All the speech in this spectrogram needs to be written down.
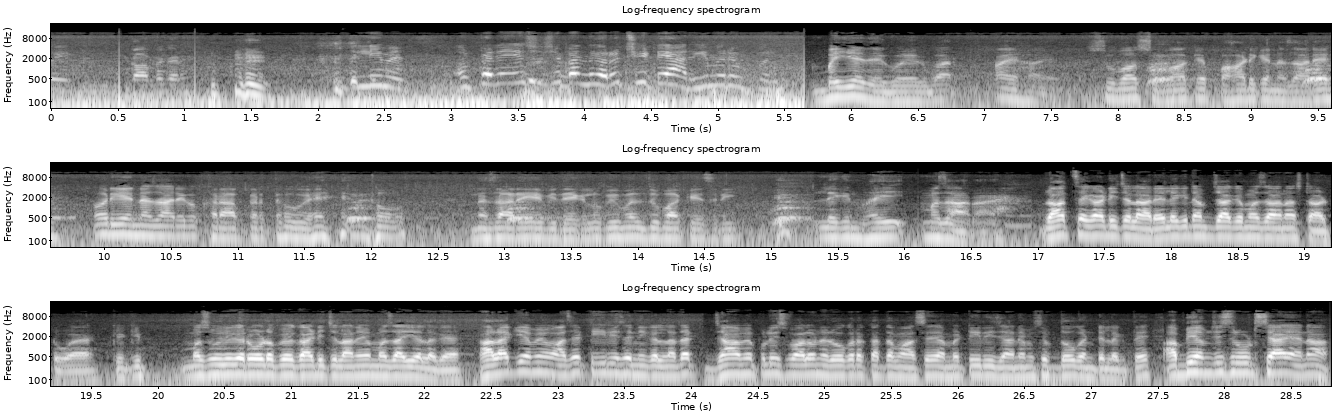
वेट कहाँ पे करें? दिल्ली में। और पहले ये शीशे बंद करो छींटे आ रही है मेरे ऊपर। भैया देखो एक बार। आय हाय। सुबह सुबह के पहाड़ के नज़ारे और ये नज़ारे को खराब करते हुए दो नज़ारे ये भी देख लो, विमल जुबा केसरी। लेकिन भाई, मज़ा आ रहा है। रात से गाड़ी चला रहे हैं, लेकिन अब जाके मज़ा आना स्टार्ट हुआ है, क्योंकि मसूरी के रोड पे गाड़ी चलाने में मज़ा ही अलग है। हालाँकि हमें वहाँ से टीरी से निकलना था, जहाँ हमें पुलिस वालों ने रोक रखा था, वहाँ से हमें टीरी जाने में सिर्फ़ दो घंटे लगते। अभी हम जिस रूट से आए हैं ना,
